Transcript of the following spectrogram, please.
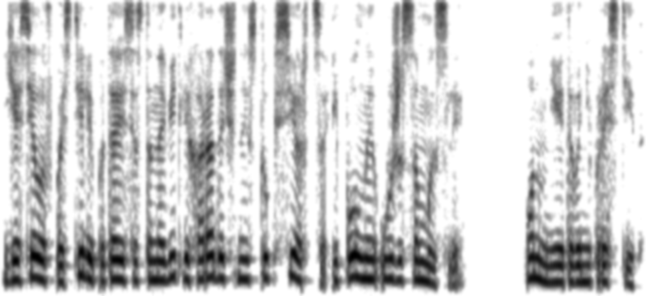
Я села в постели, пытаясь остановить лихорадочный стук сердца и полные ужаса мысли. Он мне этого не простит.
